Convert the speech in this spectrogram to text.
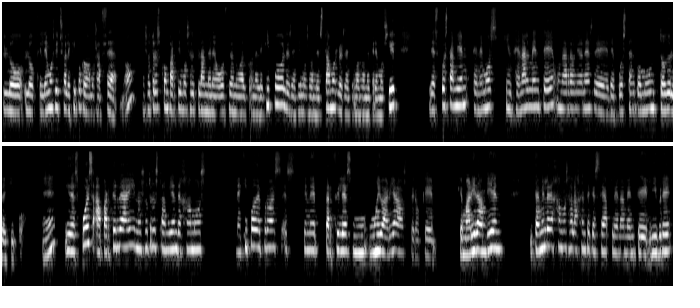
lo, lo, que le hemos dicho al equipo que vamos a hacer, ¿no? Nosotros compartimos el plan de negocio anual con el equipo, les decimos dónde estamos, les decimos dónde queremos ir. Después también tenemos quincenalmente unas reuniones de, de puesta en común todo el equipo. ¿eh? Y después, a partir de ahí, nosotros también dejamos, el equipo de PROAS es, tiene perfiles muy variados, pero que, que maridan bien y también le dejamos a la gente que sea plenamente libre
